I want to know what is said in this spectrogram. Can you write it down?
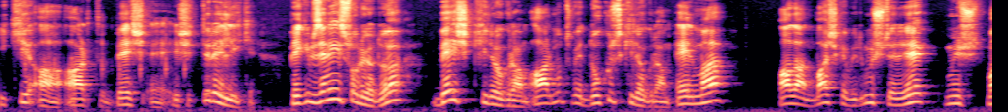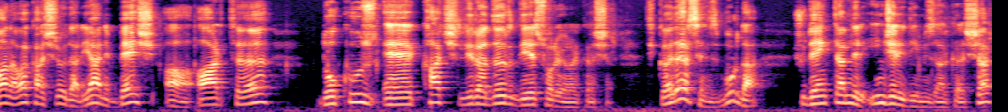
2a artı 5e eşittir 52. Peki bize neyi soruyordu? 5 kilogram armut ve 9 kilogram elma alan başka bir müşteriye müş, manava kaç lira öder? Yani 5a artı 9e kaç liradır diye soruyor arkadaşlar. Dikkat ederseniz burada şu denklemleri incelediğimiz arkadaşlar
